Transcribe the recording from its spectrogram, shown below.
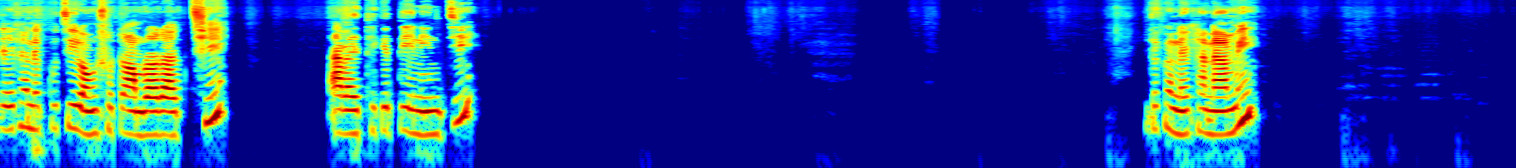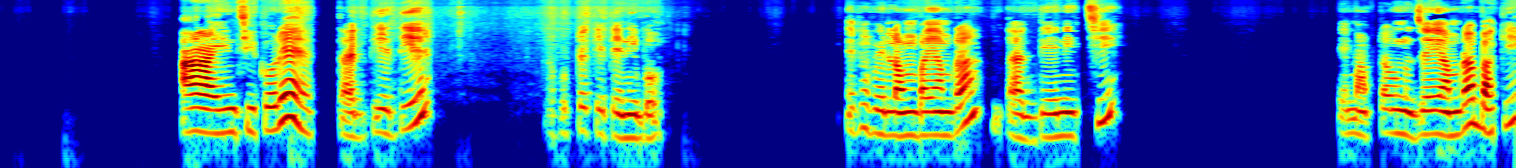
এখানে কুচির অংশটা আমরা রাখছি আড়াই থেকে তিন ইঞ্চি। দেখুন, এখানে আমি আড়াই ইঞ্চি করে দাগ দিয়ে দিয়ে কাপড়টা কেটে নিব। এভাবে লম্বায় আমরা দাগ দিয়ে নিচ্ছি। এই মাপটা অনুযায়ী আমরা বাকি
